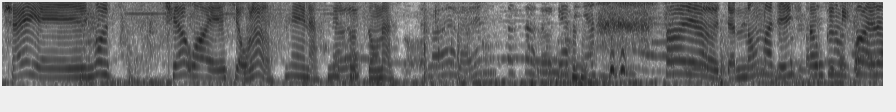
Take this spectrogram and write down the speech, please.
sai ngô chéo qua sầu nè nè nè nè sốt tung nè. Thì ơi chân nóng nó chỉ tông cưng đi coi đó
